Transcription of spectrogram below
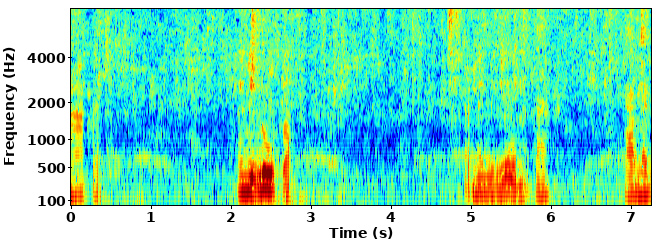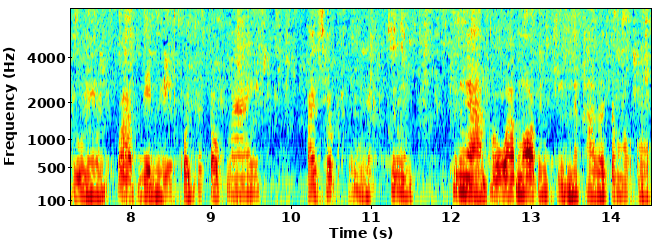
มากเลยไม่มีลูกหรอกแต่ไม่มีลูกนะคะพามาดูเนี่ยว่าเย็นนี้ฝนจะตกไหมใบเชื้อพูเนี่ยเพิ่ง เพิ่งามเพราะว่าหม้อเป็นกินนะคะ เราต้องเอาออก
